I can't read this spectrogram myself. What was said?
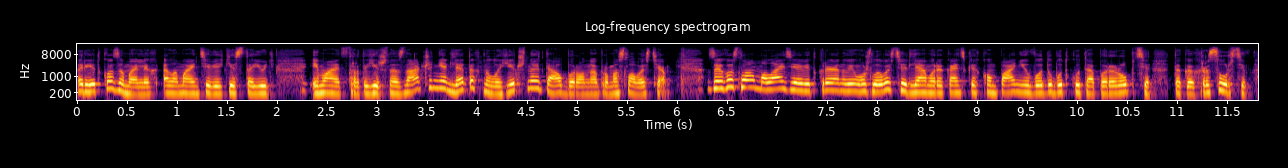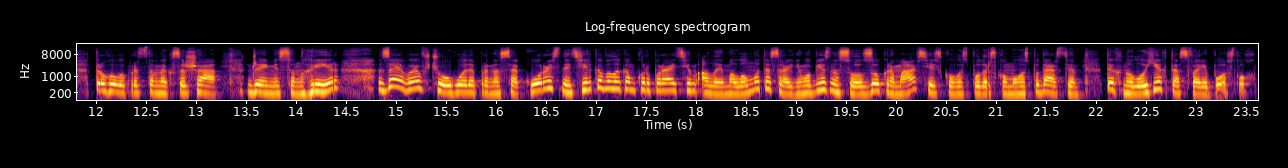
рідкоземельних елементів, які стають і мають стратегічне значення для технологічної та оборонної промисловості. За його словами, Малайзія відкриє нові можливості для американських компаній у видобутку та переробці таких ресурсів. Торговий представник США Джеймісон Грір заявив, що угода принесе користь не тільки великим корпораціям, але й малому та середньому бізнесу, зокрема в сільськогосподарському господарстві, технологіях та сфері послуг.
